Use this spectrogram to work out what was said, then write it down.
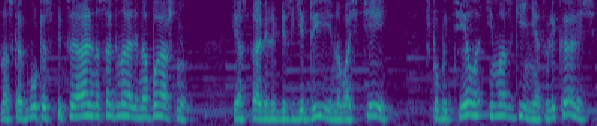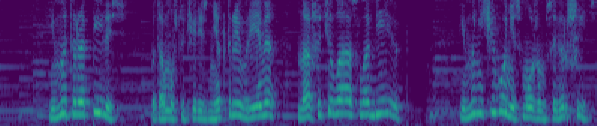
Нас как будто специально согнали на башню и оставили без еды и новостей, чтобы тело и мозги не отвлекались. И мы торопились, потому что через некоторое время наши тела ослабеют, и мы ничего не сможем совершить.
